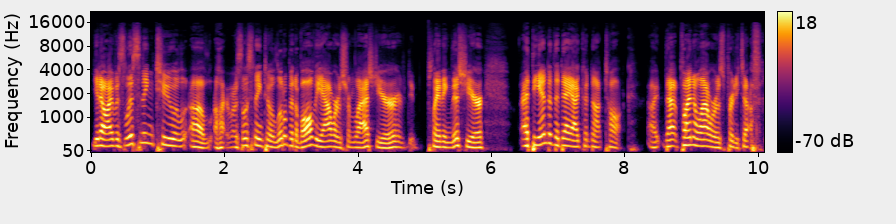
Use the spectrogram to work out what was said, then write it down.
You know, I was listening to uh, I was listening to a little bit of all the hours from last year, planning this year. At the end of the day, I could not talk. I, that final hour was pretty tough.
